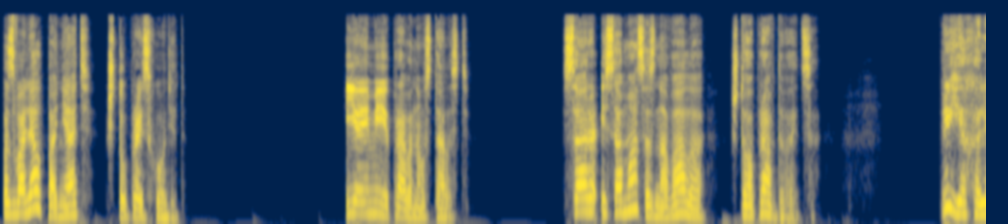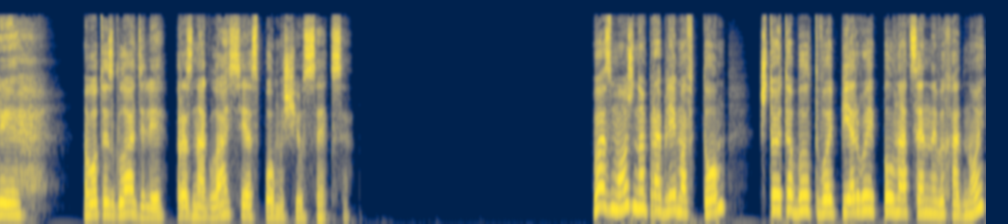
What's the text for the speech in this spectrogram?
позволял понять, что происходит. Я имею право на усталость. Сара и сама сознавала, что оправдывается. Приехали, вот и сгладили разногласия с помощью секса. Возможно, проблема в том, что это был твой первый полноценный выходной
